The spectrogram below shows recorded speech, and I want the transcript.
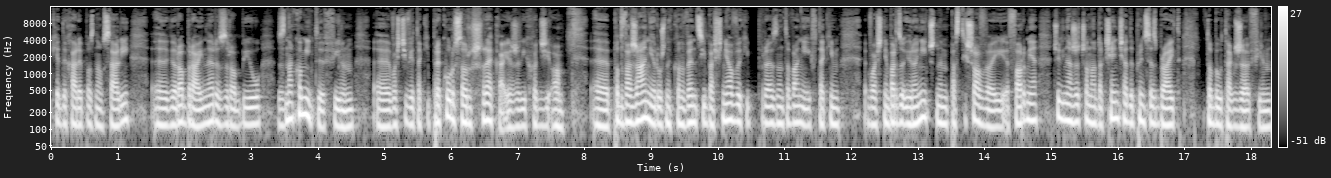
Kiedy Harry poznał Sally, Rob Reiner zrobił znakomity film, właściwie taki prekursor Shreka, jeżeli chodzi o podważanie różnych konwencji baśniowych i prezentowanie ich w takim właśnie bardzo ironicznym, pastiszowej formie, czyli Narzeczona dla księcia, The Princess Bride, to był także film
